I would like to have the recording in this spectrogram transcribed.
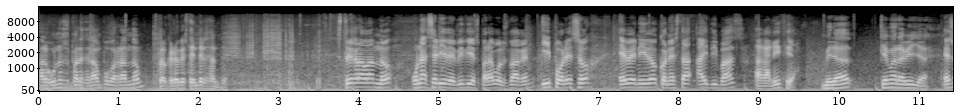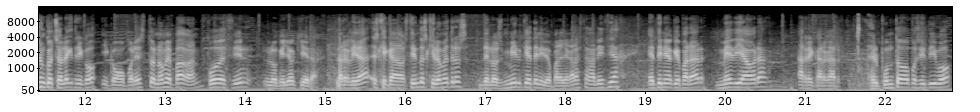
Algunos os parecerá un poco random, pero creo que está interesante. Estoy grabando una serie de vídeos para Volkswagen y por eso he venido con esta ID Bus a Galicia. Mirad ¡Qué maravilla! Es un coche eléctrico y como por esto no me pagan, puedo decir lo que yo quiera. La realidad es que cada 200 kilómetros de los 1000 que he tenido para llegar hasta Galicia, he tenido que parar media hora a recargar. El punto positivo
